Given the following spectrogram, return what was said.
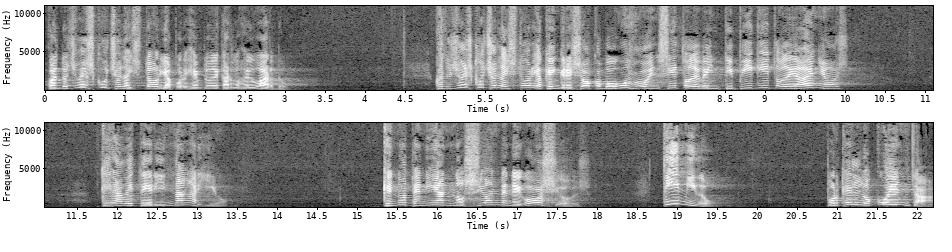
cuando yo escucho la historia, por ejemplo, de Carlos Eduardo, cuando yo escucho la historia que ingresó como un jovencito de veintipiquito de años, que era veterinario, que no tenía noción de negocios, tímido, porque él lo cuenta.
